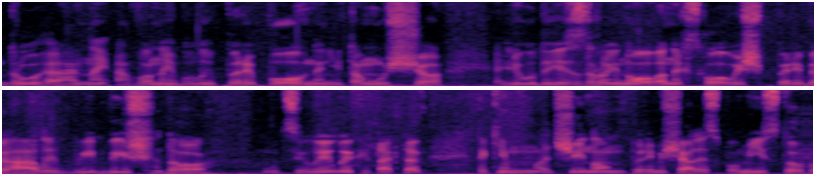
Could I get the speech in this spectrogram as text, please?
Друге, вони були переповнені, тому що люди з зруйнованих сховищ перебігали бі- більш до уцілілих і так, так таким чином переміщались по місту.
